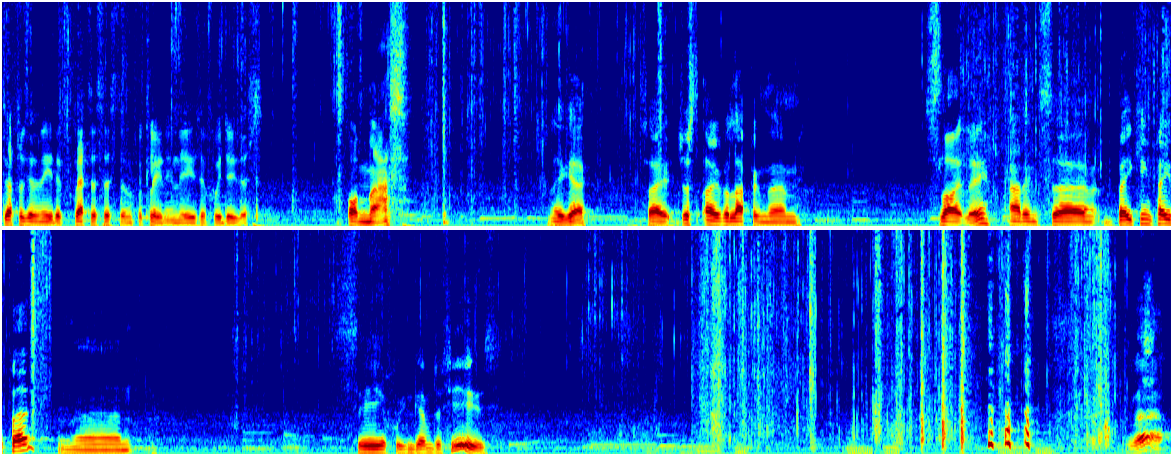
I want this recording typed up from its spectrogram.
Definitely going to need a better system for cleaning these if we do this en masse. There you go. So just overlapping them slightly, adding some baking paper, and then see if we can get them to fuse. Wow.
